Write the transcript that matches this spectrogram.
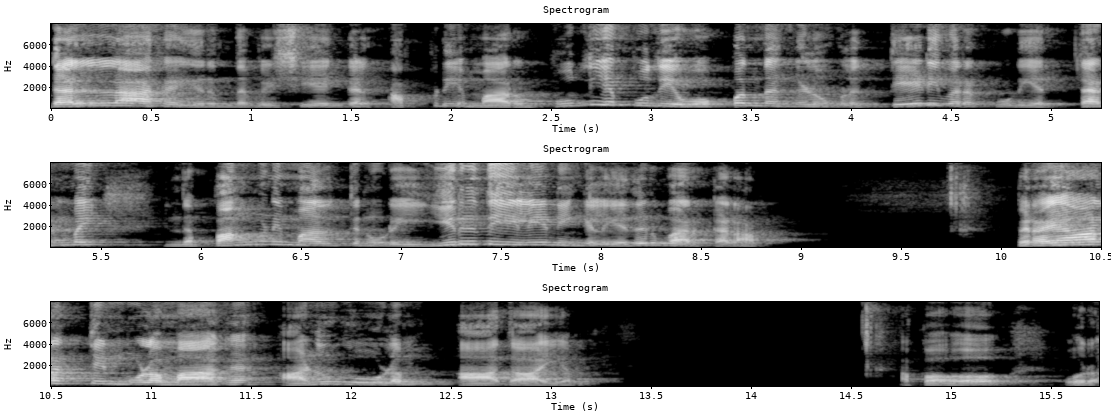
டல்லாக இருந்த விஷயங்கள் அப்படியே மாறும். புதிய புதிய ஒப்பந்தங்கள் உங்களுக்கு தேடி வரக்கூடிய தன்மை இந்த பங்குனி மாதத்தினுடைய இறுதியிலே நீங்கள் எதிர்பார்க்கலாம். பிரயாணத்தின் மூலமாக அனுகூலம் ஆதாயம். அப்போ ஒரு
